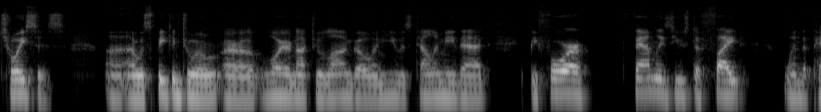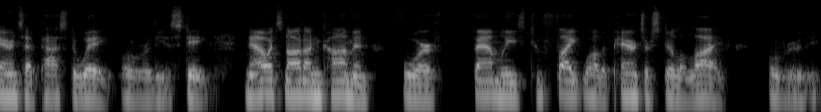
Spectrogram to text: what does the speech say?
choices. Uh, i was speaking to a, a lawyer not too long ago and he was telling me that before families used to fight when the parents had passed away over the estate. Now it's not uncommon for families to fight while the parents are still alive over the,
